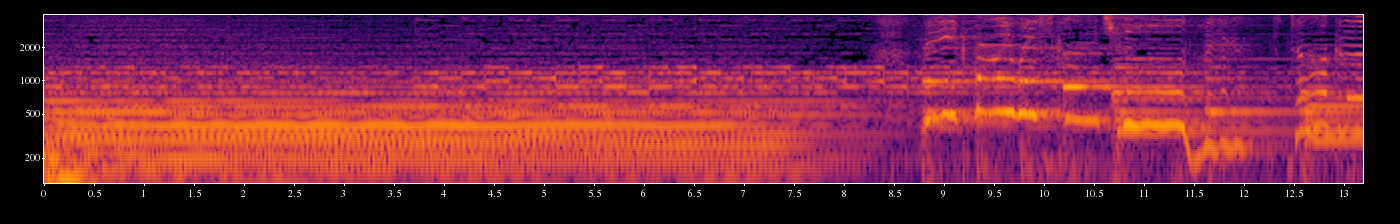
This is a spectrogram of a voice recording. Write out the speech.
Make my wish come true, let darkness.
